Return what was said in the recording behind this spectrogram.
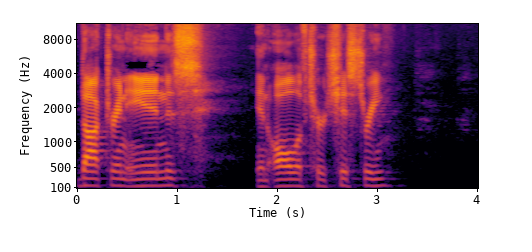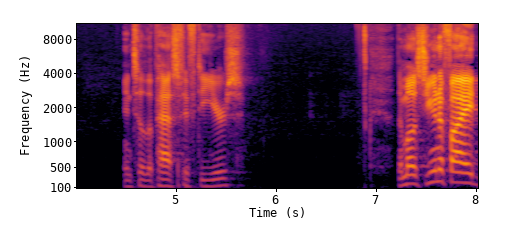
doctrine is in all of church history until the past 50 years? The most unified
